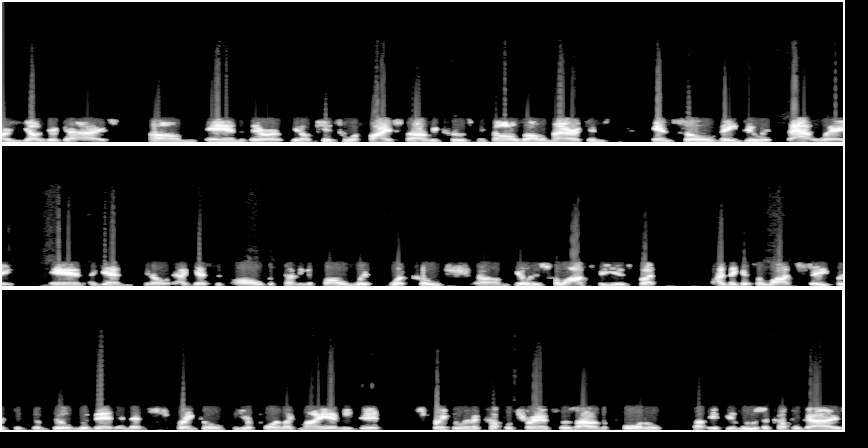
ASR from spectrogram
are younger guys, um, and there are you know kids who are five star recruits, McDonald's All Americans, and so they do it that way. And again, you know, I guess it's all depending upon what, what coach, um, you know, his philosophy is. But I think it's a lot safer to, to build within and then sprinkle, to your point, like Miami did, sprinkle in a couple transfers out of the portal uh, if you lose a couple guys.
